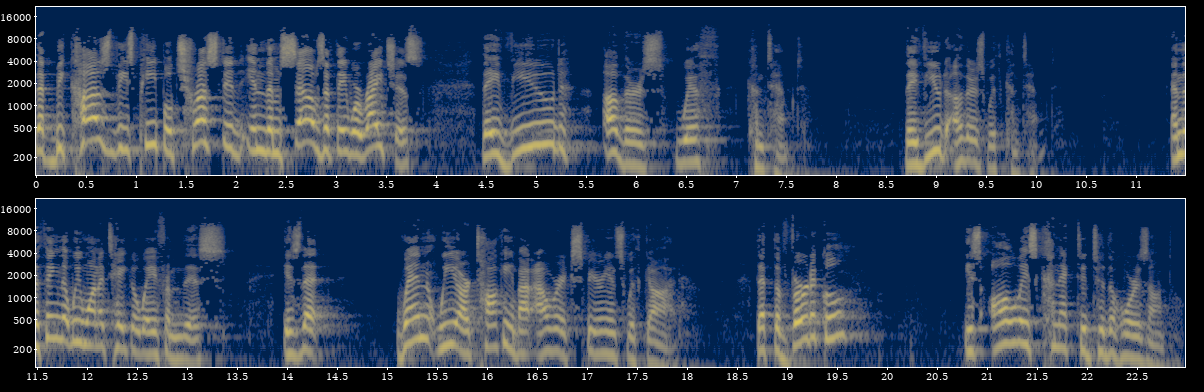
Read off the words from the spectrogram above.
That because these people trusted in themselves that they were righteous, they viewed others with contempt. They viewed others with contempt. And the thing that we want to take away from this is that when we are talking about our experience with God, that the vertical is always connected to the horizontal.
